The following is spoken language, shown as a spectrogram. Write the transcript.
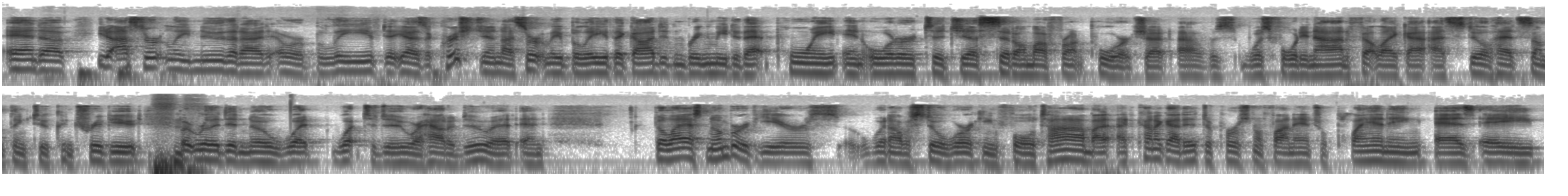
And uh, you know, I certainly knew that I or believed as a Christian, I certainly believed that God didn't bring me to that point in order to just sit on my front porch. I, I was was 49, felt like I, I still had something to contribute, but really didn't know what what to do or how to do it. And the last number of years, when I was still working full time, I, I kind of got into personal financial planning as a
